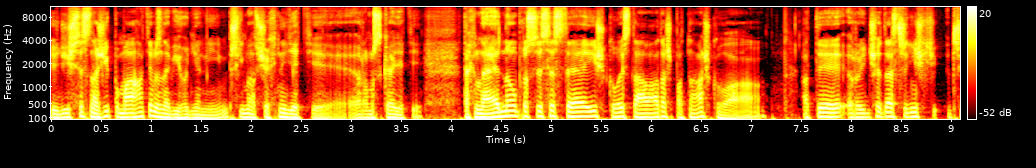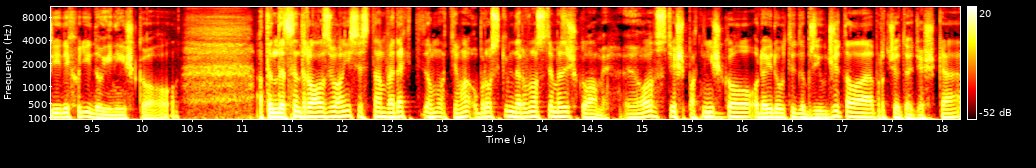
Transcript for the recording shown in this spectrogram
že když se snaží pomáhat těm znevýhodněným, přijímat všechny děti, romské děti, tak najednou prostě se z té školy stává ta špatná škola a ty rodiče té střední třídy chodí do jiných škol. A ten decentralizovaný systém vede k těmhle obrovským nerovnostem mezi školami. Jo? Z těch špatných škol odejdou ty dobří učitelé, protože to je těžké.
